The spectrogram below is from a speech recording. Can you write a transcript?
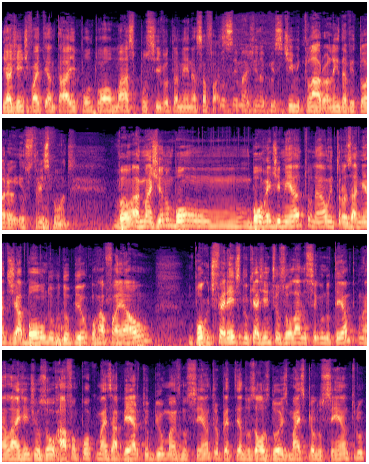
e a gente vai tentar aí pontuar o máximo possível também nessa fase. Você imagina com esse time, claro, além da vitória e os três pontos? Bom, imagina um bom, um bom rendimento, né? um entrosamento já bom do, do Bill com o Rafael, um pouco diferente do que a gente usou lá no segundo tempo. Né? Lá a gente usou o Rafa um pouco mais aberto e o Bill mais no centro. Pretendo usar os dois mais pelo centro,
